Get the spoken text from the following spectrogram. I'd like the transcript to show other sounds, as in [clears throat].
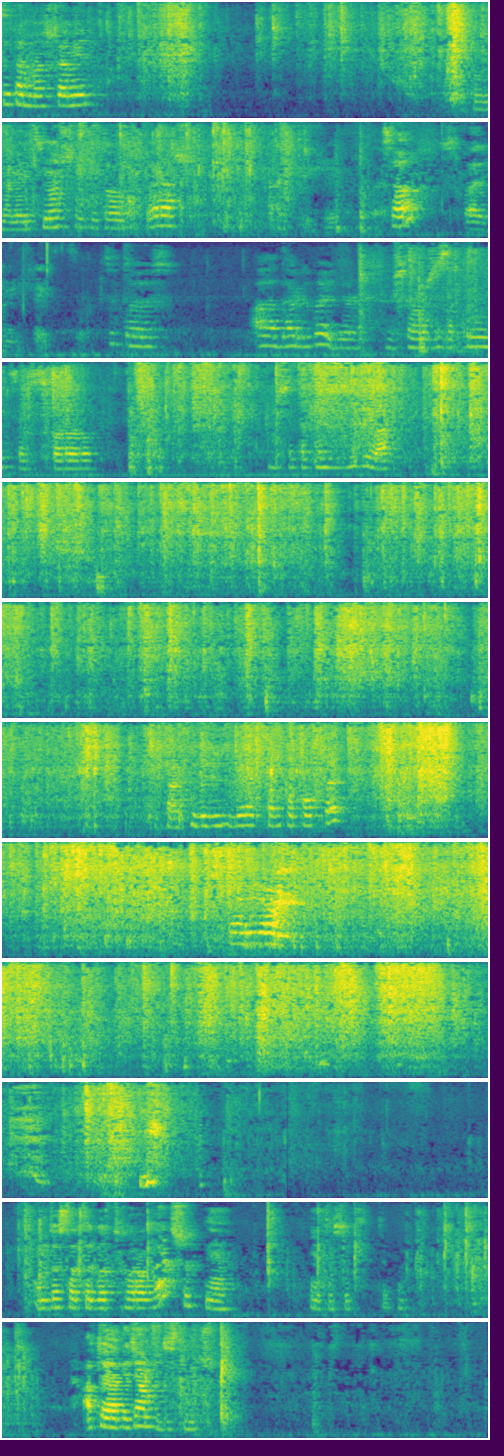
Co tam masz, Kamil? Ty to otwierasz? Co? Co to jest? A, Darth Vader. Myślałam, że zakonnica z horroru. Mi się tak nie zdziwiła. Tak, ty będziesz zbierać tam popotę? Serio? On dostał tego tchoroga, czy nie? Nie, to są tego. A to ja wiedziałam, że dostaniesz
